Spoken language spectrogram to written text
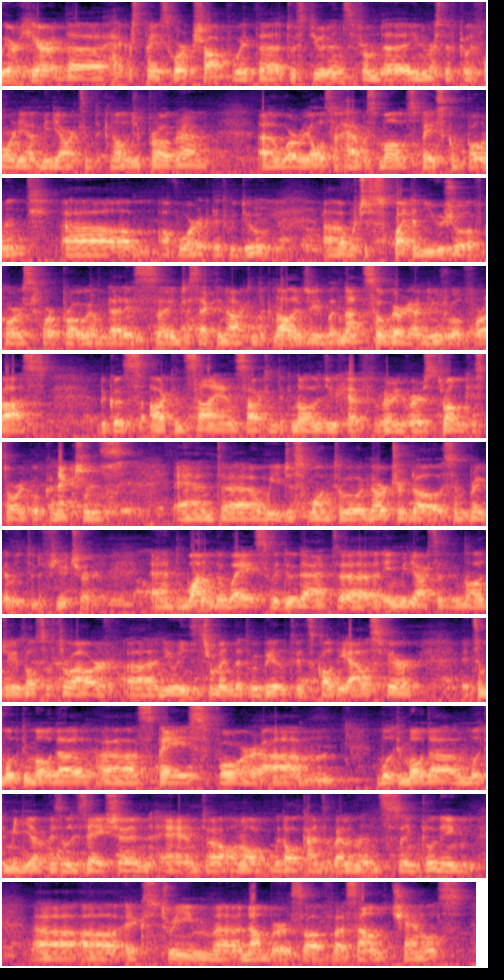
We are here at the Hackerspace workshop with uh, two students from the University of California Media Arts and Technology program, uh, where we also have a small space component um, of work that we do, uh, which is quite unusual, of course, for a program that is uh, intersecting art and technology, but not so very unusual for us because art and science, art and technology have very, very strong historical connections and uh, we just want to nurture those and bring them into the future. And one of the ways we do that uh, in Media Arts and Technology is also through our uh, new instrument that we built. It's called the Allosphere. It's a multimodal uh, space for um, multimodal multimedia visualization and uh, on all, with all kinds of elements, including uh, extreme numbers of sound channels.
